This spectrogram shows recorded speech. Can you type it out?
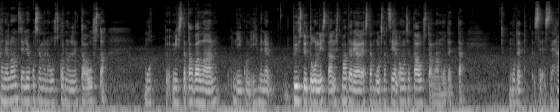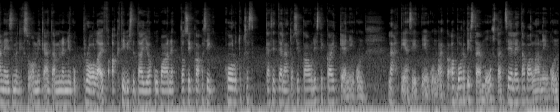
Hänellä on siellä joku semmoinen uskonnollinen tausta, mutta mistä tavallaan niin kun ihminen pystyy tunnistamaan niistä materiaaleista ja muistaa, että siellä on se taustalla, mutta että, mutta että se, se, hän ei esimerkiksi ole mikään tämmöinen niin pro-life-aktivisti tai joku, vaan että tosi ka- siinä koulutuksessa käsitellään tosi kauniisti kaikkea niin kuin lähtien siitä niin kuin vaikka abortista ja muusta, että siellä ei tavallaan niin kuin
